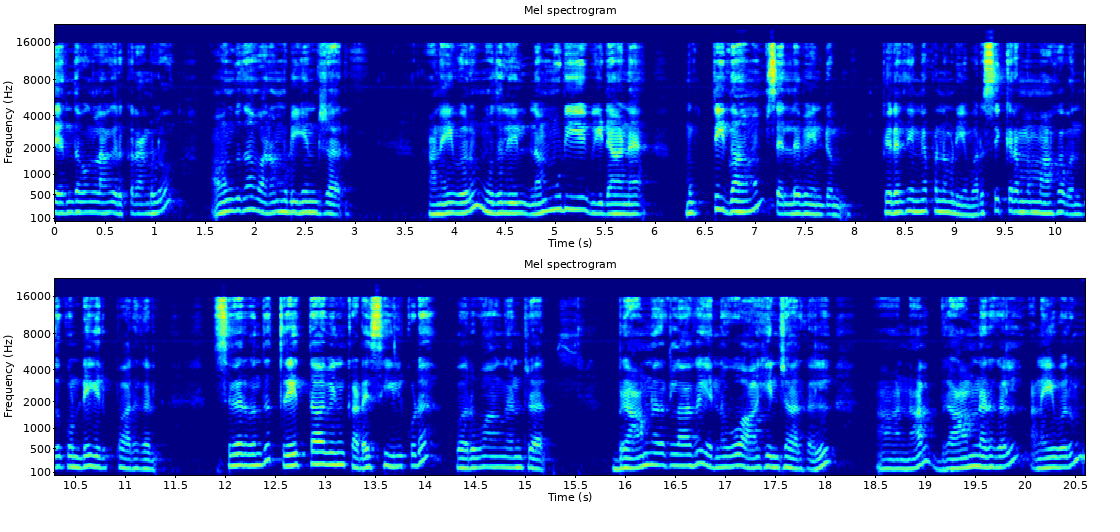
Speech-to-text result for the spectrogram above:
சேர்ந்தவங்களாக இருக்கிறாங்களோ அவங்க தான் வர முடிகின்றார் அனைவரும் முதலில் நம்முடைய வீடான முக்திதாமம் செல்ல வேண்டும். பிறகு என்ன பண்ண முடியும்? வரிசைக்கிரமமாக வந்து கொண்டே இருப்பார்கள். சிலர் வந்து திரேத்தாவின் கடைசியில் கூட வருவாங்கன்றார். பிராமணர்களாக என்னவோ ஆகின்றார்கள். ஆனால் பிராமணர்கள் அனைவரும்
